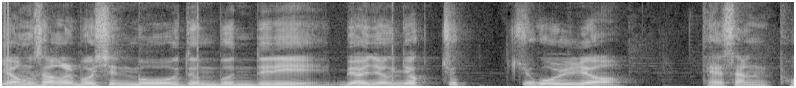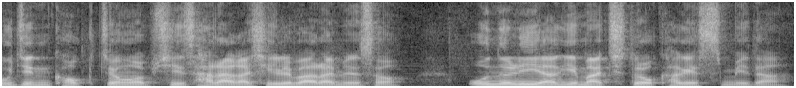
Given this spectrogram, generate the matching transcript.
영상을 보신 모든 분들이 면역력 쭉쭉 올려 대상 포진 걱정 없이 살아가시길 바라면서 오늘 이야기 마치도록 하겠습니다.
